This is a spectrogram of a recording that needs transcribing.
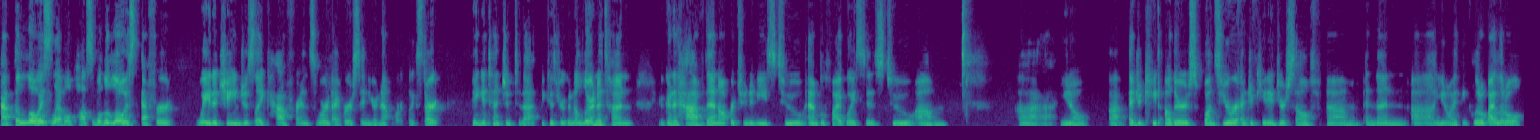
at the lowest level possible, the lowest effort way to change is like have friends who are diverse in your network. Like start paying attention to that because you're going to learn a ton. You're going to have then opportunities to amplify voices, to, um, uh, you know, um, educate others once you're educated yourself. Um, and then, uh, you know, I think little by little,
